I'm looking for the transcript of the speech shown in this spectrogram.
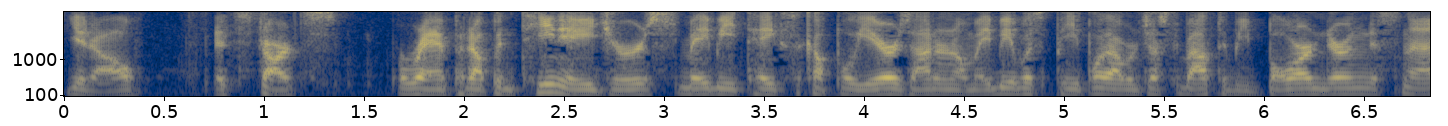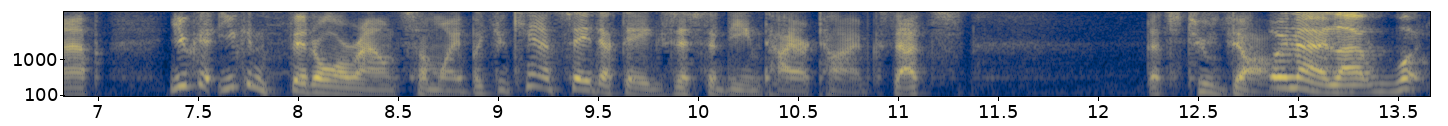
you know, it starts ramping up in teenagers. Maybe it takes a couple years. I don't know. Maybe it was people that were just about to be born during the snap. You can, you can fiddle around some way, but you can't say that they existed the entire time because that's, that's too dumb. Well, no, like what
